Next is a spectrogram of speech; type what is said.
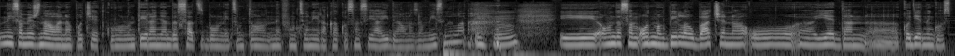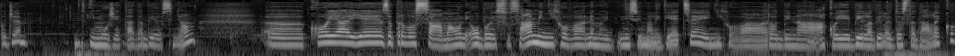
nisam još znala na početku volontiranja da sad s bolnicom to ne funkcionira kako sam si ja idealno zamislila. Mhm. I onda sam odmah bila ubačena u eh, jedan, eh, kod jedne gospođe i muž je tada bio s njom koja je zapravo sama. Oni oboje su sami, njihova nemaju, nisu imali djece i njihova rodbina, ako je bila, bila je dosta daleko.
